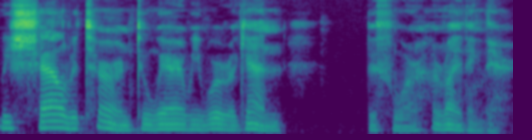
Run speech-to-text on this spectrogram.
we shall return to where we were again before arriving there.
